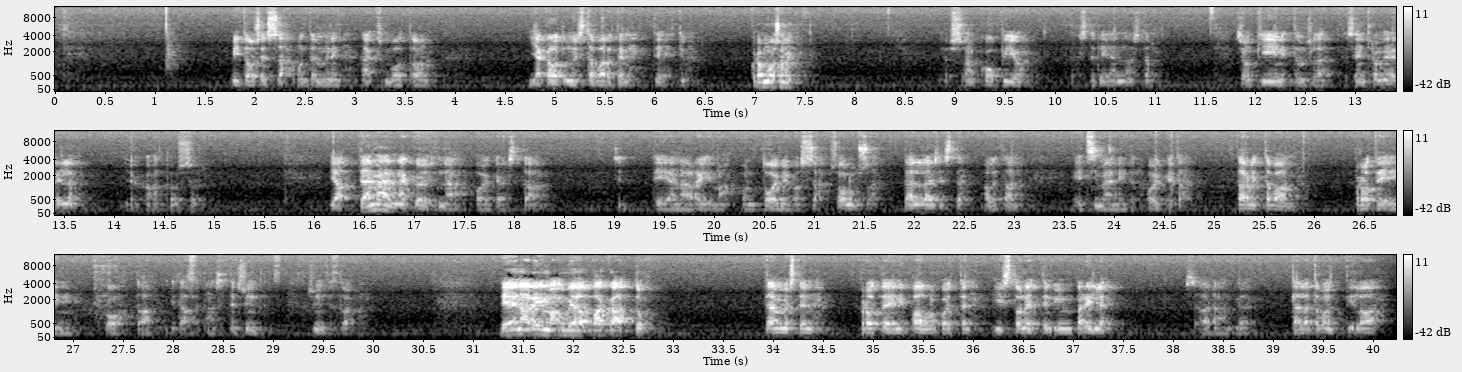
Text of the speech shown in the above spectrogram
Vitosessa on tämmöinen X-muotoon jakautumista varten tehty kromosomi, jossa on kopio tästä DNAsta. Se on kiinni tämmöisellä sentromeerillä, joka on tuossa. Ja tämän näköisenä oikeastaan DNA-riima on toimivassa solussa. Tällaisesta aletaan etsimään niitä oikeita tarvittavaan proteiinin kohtaa, mitä aletaan sitten syntetoimaan. DNA-riima on vielä pakattu tämmöisten proteiinipallukoiden histoneiden ympärille. Saadaan vielä tällä tavoin tilaa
